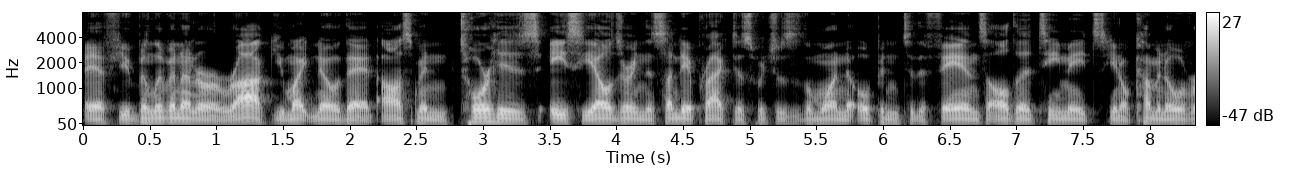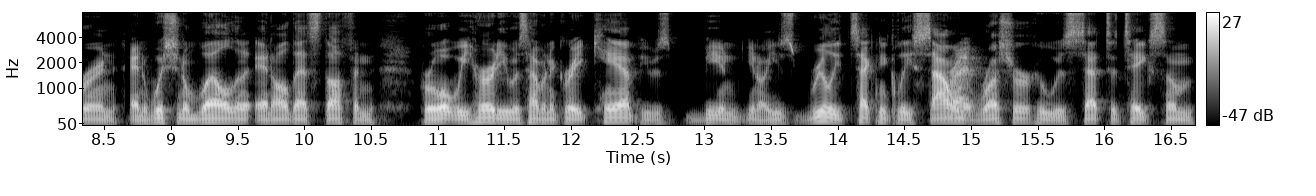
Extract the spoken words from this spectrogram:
If you've been living under a rock, you might know that Ostman tore his ACL during the Sunday practice, which was the one open to the fans, all the teammates, you know, coming over and, and wishing him well and, and all that stuff. And for what we heard, he was having a great camp. He was being, you know, he's really technically sound Right. rusher who was set to take some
